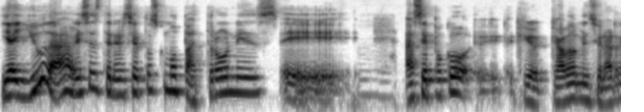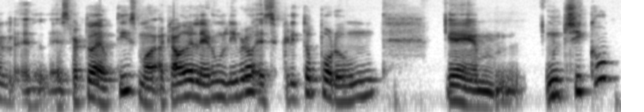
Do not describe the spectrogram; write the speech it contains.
y ayuda a veces tener ciertos como patrones eh, Hace poco, eh, que acabo de mencionar el, aspecto de autismo, acabo de leer un libro escrito por un, em, un chico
